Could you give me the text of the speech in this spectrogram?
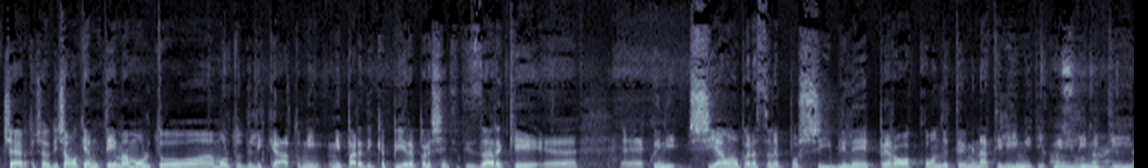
Certo, certo, diciamo che è un tema molto, molto delicato. Mi, mi, pare di capire per sintetizzare che eh, eh, quindi sia un'operazione possibile, però con determinati limiti, quindi limiti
